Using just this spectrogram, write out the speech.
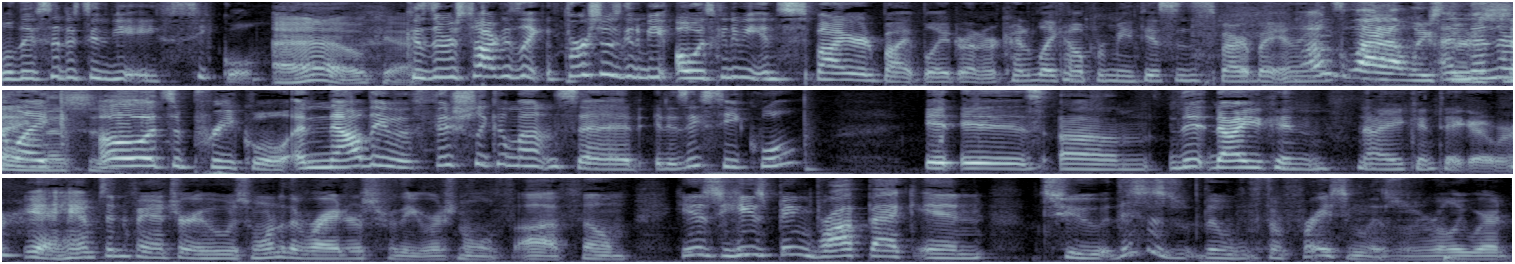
Well, they said it's going to be a sequel. Oh, okay. Because there was talk, is like first it was going to be, oh, it's going to be inspired by Blade Runner, kind of like how Prometheus is inspired by aliens. I'm glad at least and then they're like, is... oh, it's a prequel, and now they've officially come out and said it is a sequel. It is um th- now you can now you can take over. Yeah, Hampton Fancher, who was one of the writers for the original uh, film, he is he's being brought back in to. This is the the phrasing. This was really weird.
